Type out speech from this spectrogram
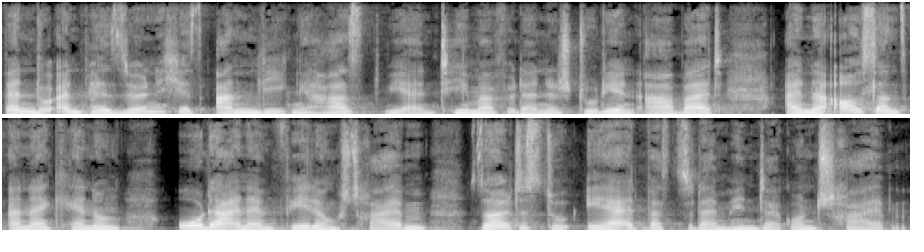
wenn du ein persönliches Anliegen hast, wie ein Thema für deine Studienarbeit, eine Auslandsanerkennung oder ein Empfehlungsschreiben, solltest du eher etwas zu deinem Hintergrund schreiben.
